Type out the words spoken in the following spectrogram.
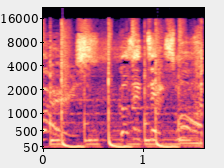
worse. Cause it takes more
